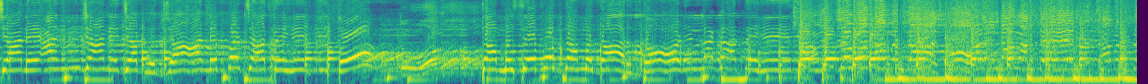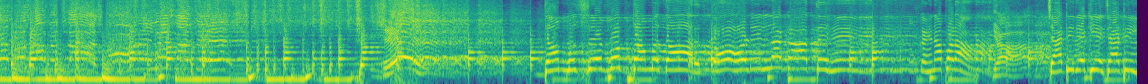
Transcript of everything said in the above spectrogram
जाने अनजाने चाटी देखिए चाटी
